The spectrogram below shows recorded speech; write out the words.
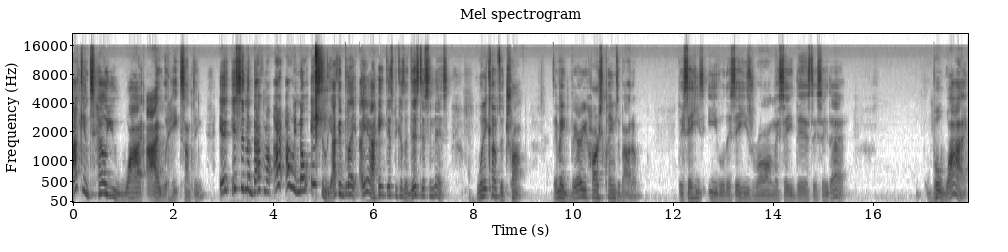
I can tell you why I would hate something. It, it's in the back of my. I, I would know instantly. I could be like, oh, yeah, I hate this because of this, this, and this. When it comes to Trump, they make very harsh claims about him. They say he's evil. They say he's wrong. They say this. They say that. But why?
